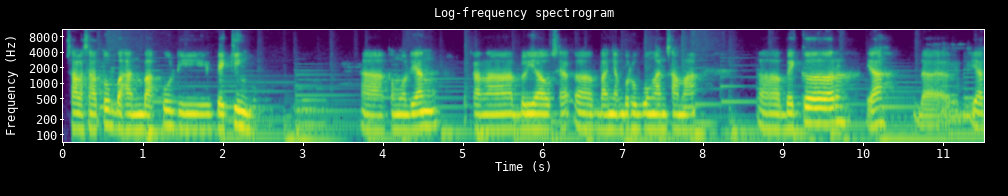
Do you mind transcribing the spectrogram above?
salah satu bahan baku di baking. Nah, kemudian karena beliau uh, banyak berhubungan sama uh, baker ya. Da, ya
